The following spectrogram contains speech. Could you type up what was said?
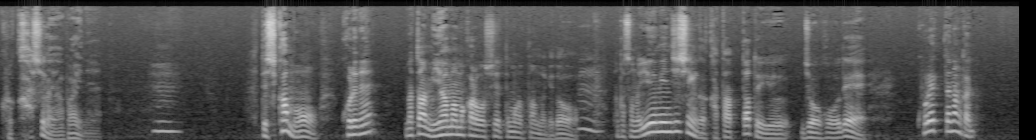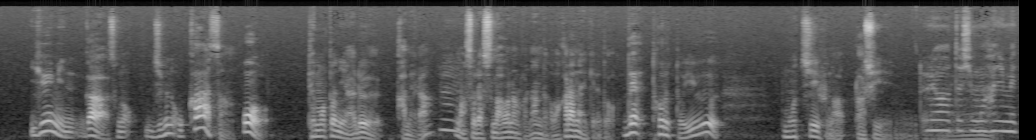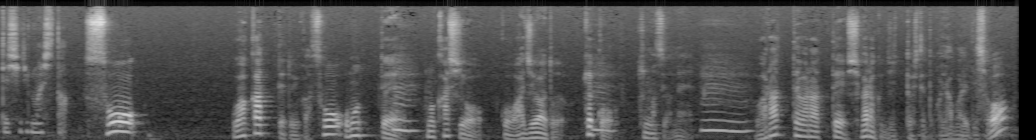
これ歌詞がやばいね。うん。でしかもこれねまた宮ママから教えてもらったんだけど、うん。なんかそのユーミン自身が語ったという情報でこれってなんかユーミンがその自分のお母さんを手元にあるカメラ、うん。まあそれはスマホなのかなんだかわからないけれどで撮るというモチーフならしいんだよ、ね、それは私も初めて知りました。そう分かってというかそう思って、うん。この歌詞をこう味わうと結構きますよね、うん。笑って笑ってしばらくじっとしてとかやばいでしょ？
